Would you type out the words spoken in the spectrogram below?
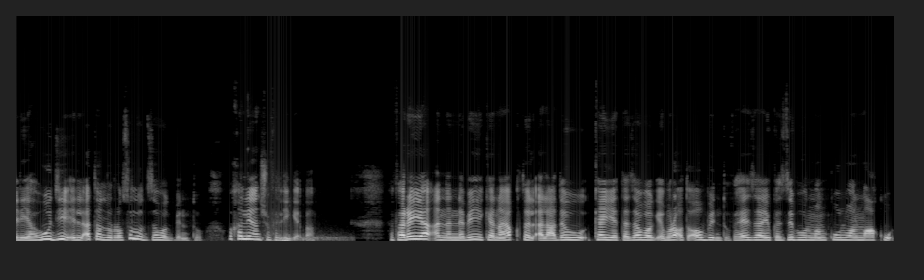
اليهودي اللي قتل الرسول وتزوج بنته. وخلينا نشوف الإجابة. ففرية أن النبي كان يقتل العدو كي يتزوج امرأته أو بنته فهذا يكذبه المنقول والمعقول.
